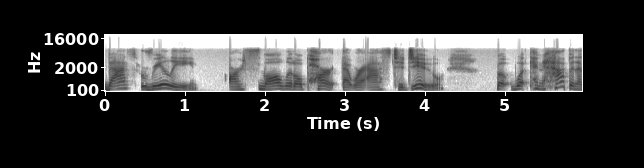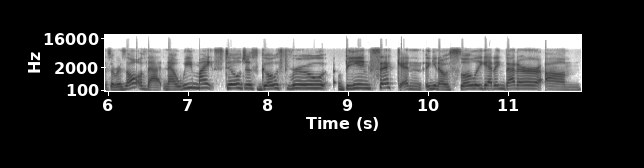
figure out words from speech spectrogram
that's really our small little part that we're asked to do. But what can happen as a result of that? Now we might still just go through being sick and you know slowly getting better. Um,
